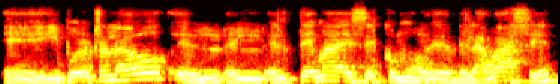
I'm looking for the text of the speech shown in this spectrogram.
Eh, y por otro lado, el, el, tema ese es como de, de, la base,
